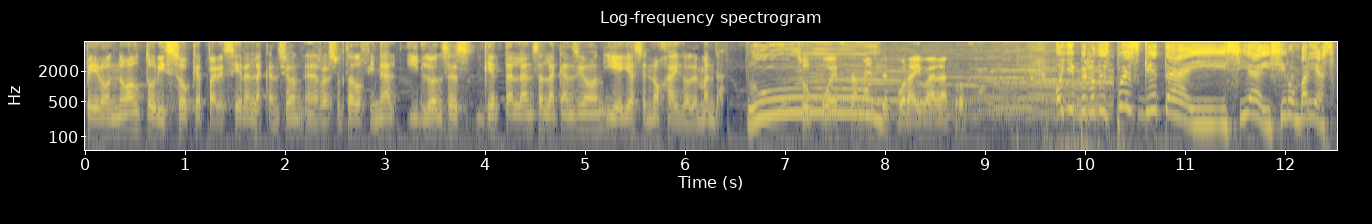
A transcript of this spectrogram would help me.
pero no autorizó que apareciera en la canción, en el resultado final. Y entonces Guetta lanza la canción y ella se enoja y lo demanda. Uy. Supuestamente por ahí va la cosa. Oye, pero después Guetta y Sia hicieron varias,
